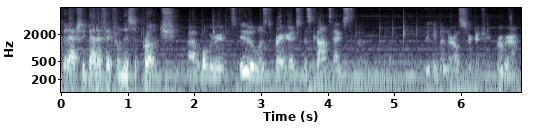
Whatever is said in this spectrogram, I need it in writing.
could actually benefit from this approach. Uh, what we were able to do was to bring her into this context of the Human Neural Circuitry program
